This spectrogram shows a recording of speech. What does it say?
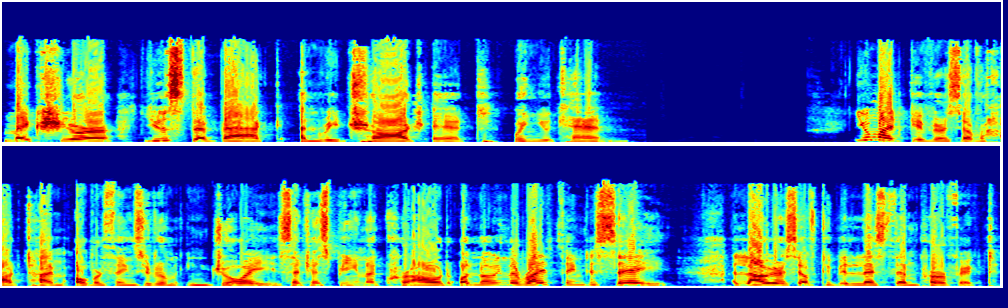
make sure you step back and recharge it when you can. You might give yourself a hard time over things you don't enjoy, such as being in a crowd or knowing the right thing to say. Allow yourself to be less than perfect.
